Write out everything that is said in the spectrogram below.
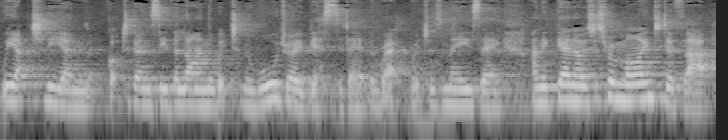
We actually um, got to go and see The Lion, the Witch, and the Wardrobe yesterday at the Rec, which was amazing. And again, I was just reminded of that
